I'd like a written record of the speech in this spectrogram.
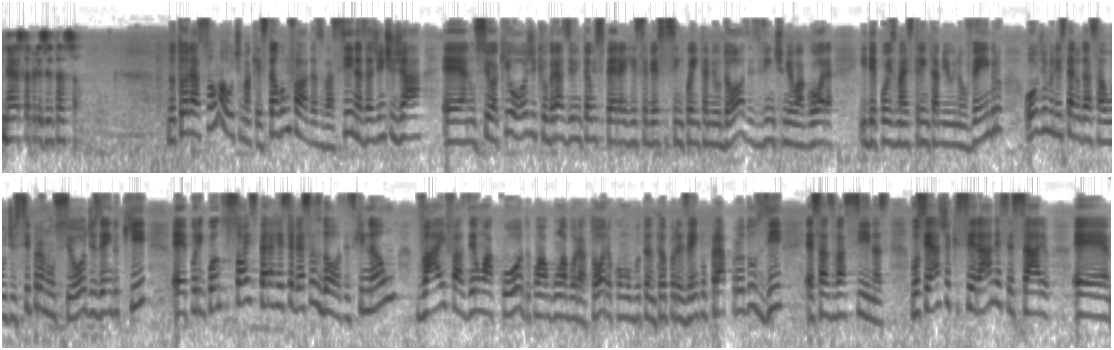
nesta apresentação. Doutora, só uma última questão. Vamos falar das vacinas. A gente já é, anunciou aqui hoje que o Brasil, então, espera receber essas 50 mil doses, 20 mil agora e depois mais 30 mil em novembro. Hoje o Ministério da Saúde se pronunciou dizendo que, é, por enquanto, só espera receber essas doses, que não vai fazer um acordo com algum laboratório, como o Butantan, por exemplo, para produzir essas vacinas. Você acha que será necessário é,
